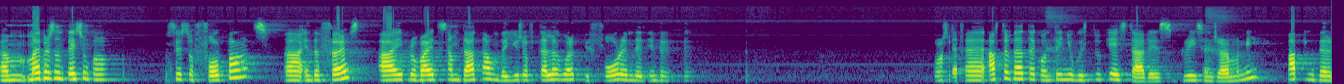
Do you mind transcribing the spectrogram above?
um, my presentation consists of four parts. Uh, in the first, I provide some data on the use of telework before and in the uh, after that, I continue with two case studies, Greece and Germany, mapping the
